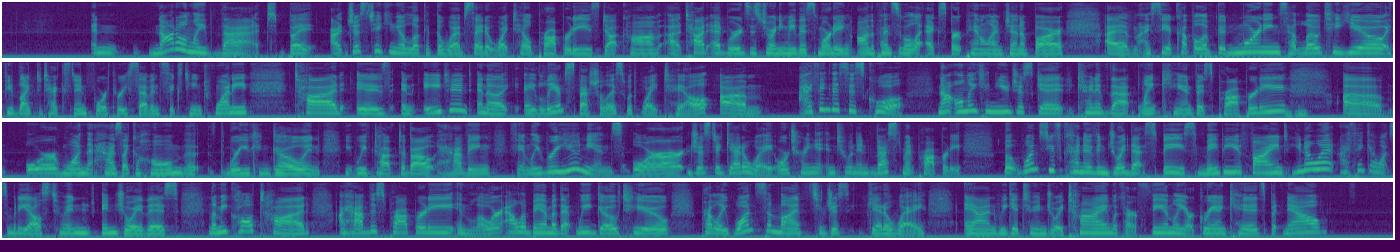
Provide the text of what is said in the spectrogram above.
And not only that, but just taking a look at the website at whitetailproperties.com. Uh, Todd Edwards is joining me this morning on the Pensacola Expert Panel. I'm Jenna Barr. Um, I see a couple of good mornings. Hello to you. If you'd like to text in 437 1620. Todd is an agent and a, a land specialist with Whitetail. Um, I think this is cool. Not only can you just get kind of that blank canvas property, mm-hmm um, or one that has like a home that, where you can go and we've talked about having family reunions or just a getaway or turning it into an investment property. But once you've kind of enjoyed that space, maybe you find, you know what, I think I want somebody else to en- enjoy this. Let me call Todd. I have this property in lower Alabama that we go to probably once a month to just get away. And we get to enjoy time with our family, our grandkids. But now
